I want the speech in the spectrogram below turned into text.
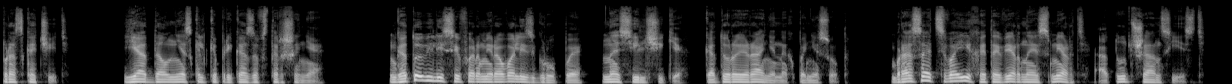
проскочить. Я отдал несколько приказов старшине. Готовились и формировались группы, носильщики, которые раненых понесут. Бросать своих — это верная смерть, а тут шанс есть.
